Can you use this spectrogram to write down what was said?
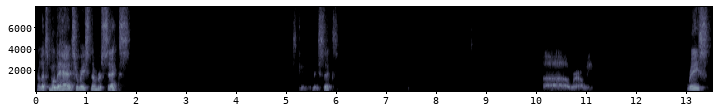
Now let's move ahead to race number six. Let's get race six. Uh, where are we? Race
